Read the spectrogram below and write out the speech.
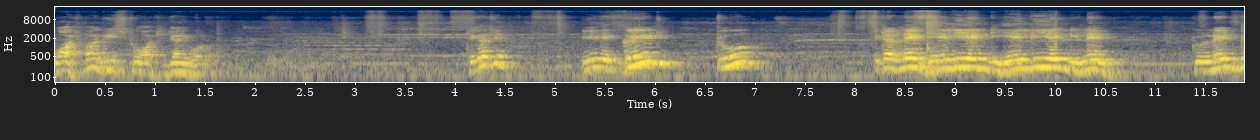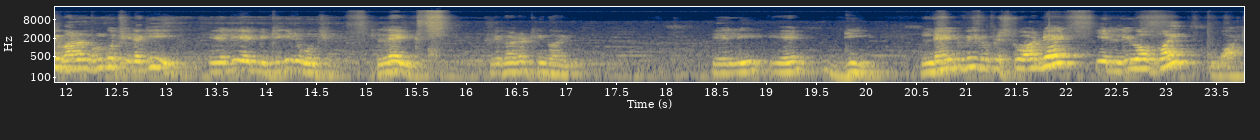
watch বা রিস্ট ওয়াচ যাই বলো। ঠিক আছে? ই এগ্রিড টু এটা lend L E N D L E N D lend to lend B বানান, ভুল করছি, এটা কি? এলিএনডি ঠিকই তো বলছি। লেন্ড লেখাটা ঠিক হয়নি। L N D lend be rupees two hundred in lieu of my watch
